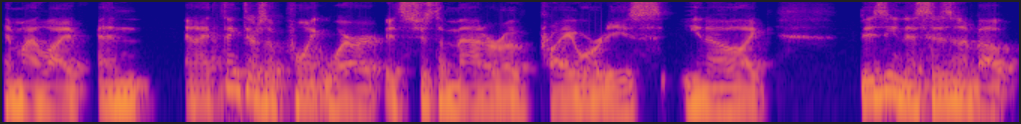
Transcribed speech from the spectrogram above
in my life. And and I think there's a point where it's just a matter of priorities, you know, like busyness isn't about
